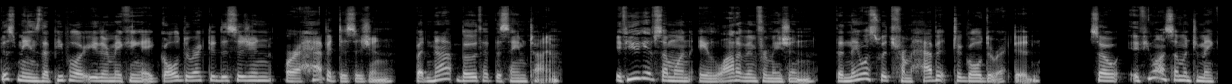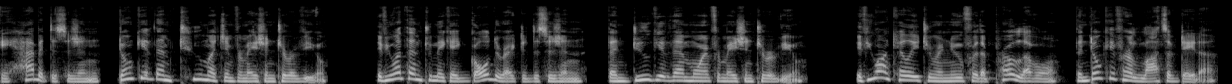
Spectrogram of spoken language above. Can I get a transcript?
This means that people are either making a goal directed decision or a habit decision, but not both at the same time. If you give someone a lot of information, then they will switch from habit to goal directed. So, if you want someone to make a habit decision, don't give them too much information to review. If you want them to make a goal directed decision, then do give them more information to review. If you want Kelly to renew for the pro level, then don't give her lots of data.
